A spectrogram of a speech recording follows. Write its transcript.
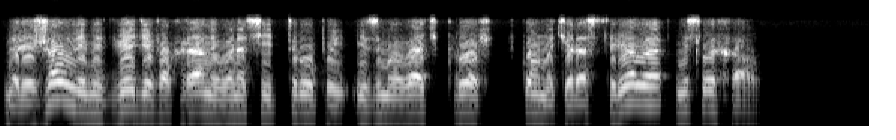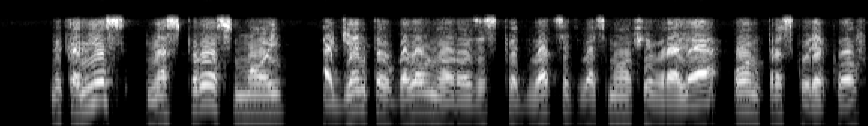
Наряжал ли Медведев охрану выносить трупы и замывать кровь в комнате расстрела, не слыхал. Наконец, на спрос мой, агента уголовного розыска, 28 февраля, он, Проскуряков,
